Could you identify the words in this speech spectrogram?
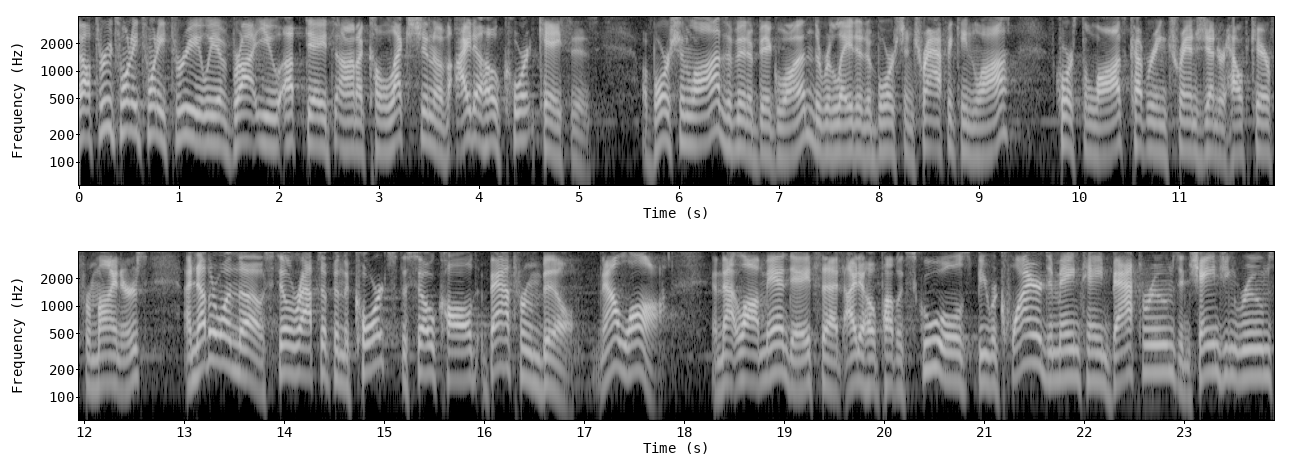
Well, through 2023, we have brought you updates on a collection of Idaho court cases. Abortion laws have been a big one, the related abortion trafficking law, of course, the laws covering transgender health care for minors. Another one, though, still wrapped up in the courts, the so called bathroom bill, now law. And that law mandates that Idaho public schools be required to maintain bathrooms and changing rooms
